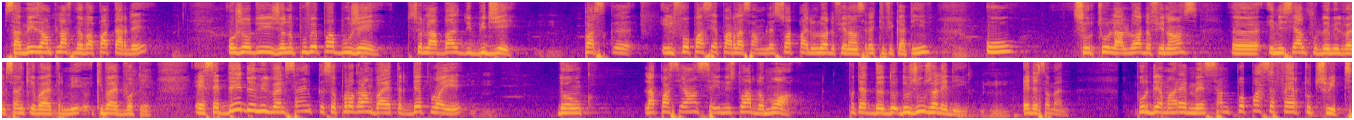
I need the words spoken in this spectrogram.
Sa mise en place ne va pas tarder. Aujourd'hui, je ne pouvais pas bouger sur la base du budget parce qu'il faut passer par l'Assemblée, soit par une loi de finances rectificative ou surtout la loi de finances euh, initiale pour 2025 qui va, être mis- qui va être votée. Et c'est dès 2025 que ce programme va être déployé. Donc, la patience, c'est une histoire de mois, peut-être de, de- de jours, j'allais dire, et de semaines, pour démarrer, mais ça ne peut pas se faire tout de suite.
